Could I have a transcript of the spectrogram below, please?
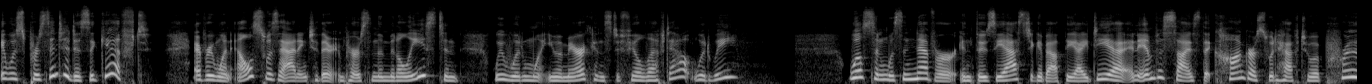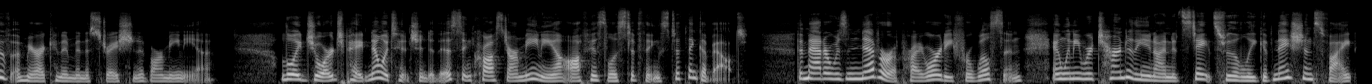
It was presented as a gift. Everyone else was adding to their empires in the Middle East, and we wouldn't want you Americans to feel left out, would we? Wilson was never enthusiastic about the idea and emphasized that Congress would have to approve American administration of Armenia. Lloyd George paid no attention to this and crossed Armenia off his list of things to think about. The matter was never a priority for Wilson, and when he returned to the United States for the League of Nations fight,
